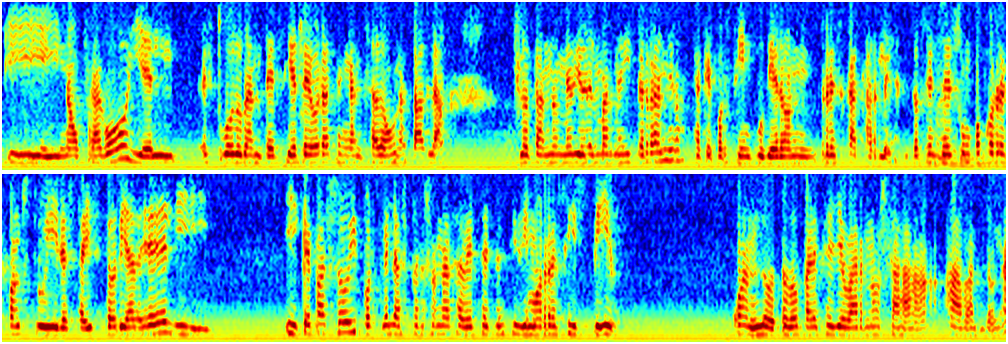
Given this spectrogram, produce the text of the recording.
y naufragó y él estuvo durante siete horas enganchado a una tabla flotando en medio del mar Mediterráneo hasta que por fin pudieron rescatarle. Entonces es un poco reconstruir esta historia de él y, y qué pasó y por qué las personas a veces decidimos resistir cuando todo parece llevarnos a, abandonar.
